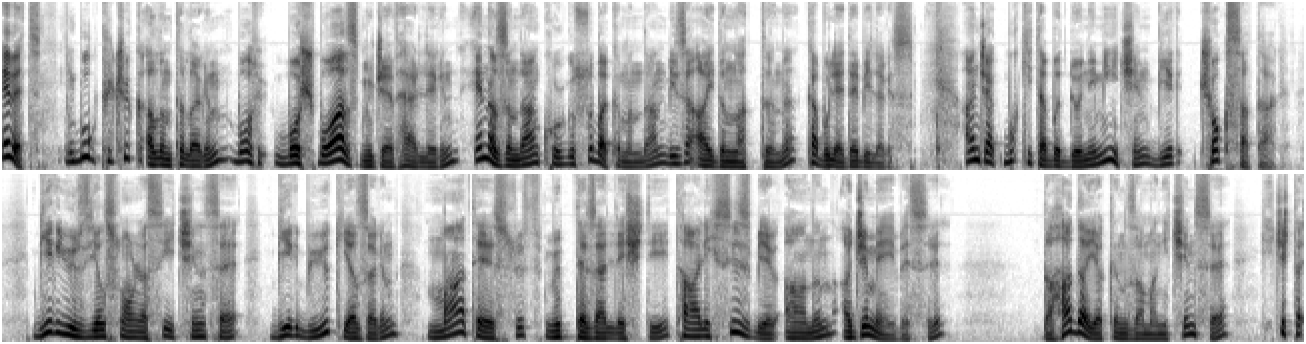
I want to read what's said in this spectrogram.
Evet, bu küçük alıntıların, boş, boş boğaz mücevherlerin en azından kurgusu bakımından bizi aydınlattığını kabul edebiliriz. Ancak bu kitabı dönemi için bir çok satar, bir yüzyıl sonrası içinse bir büyük yazarın ma teessüf müptezelleştiği talihsiz bir anın acı meyvesi, daha da yakın zaman içinse hiç de,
